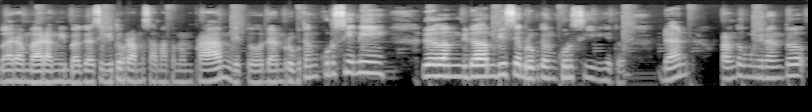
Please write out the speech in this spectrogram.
barang-barang di bagasi gitu pram sama temen pram gitu. Dan berebutan kursi nih. Di dalam di dalam bis ya berebutan kursi gitu. Dan pram tuh kemungkinan tuh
